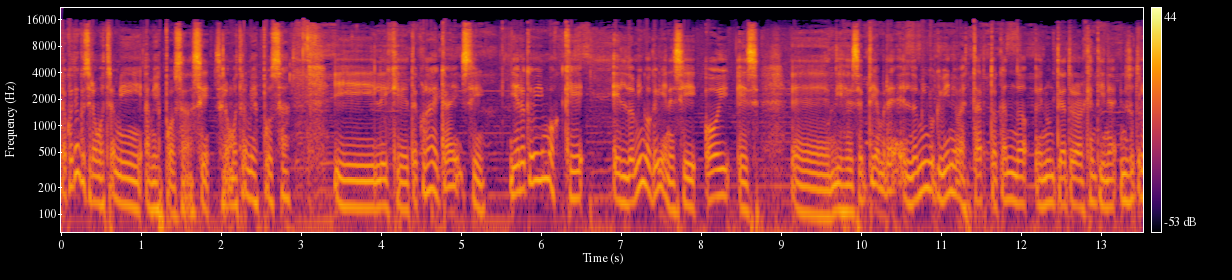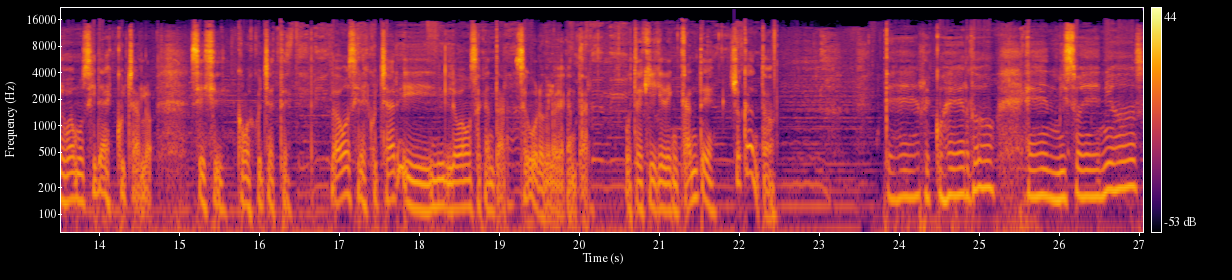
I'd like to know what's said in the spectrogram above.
La cuestión es que se lo mostré a mi, a mi esposa, sí, se lo mostré a mi esposa y le dije, ¿te acuerdas de Kai? Sí. Y a lo que vimos que el domingo que viene, sí, hoy es eh, 10 de septiembre, el domingo que viene va a estar tocando en un teatro de Argentina y nosotros vamos a ir a escucharlo. Sí, sí, como escuchaste. Lo vamos a ir a escuchar y lo vamos a cantar. Seguro que lo voy a cantar. ¿Ustedes quieren cante? Yo canto. Te recuerdo en mis sueños,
